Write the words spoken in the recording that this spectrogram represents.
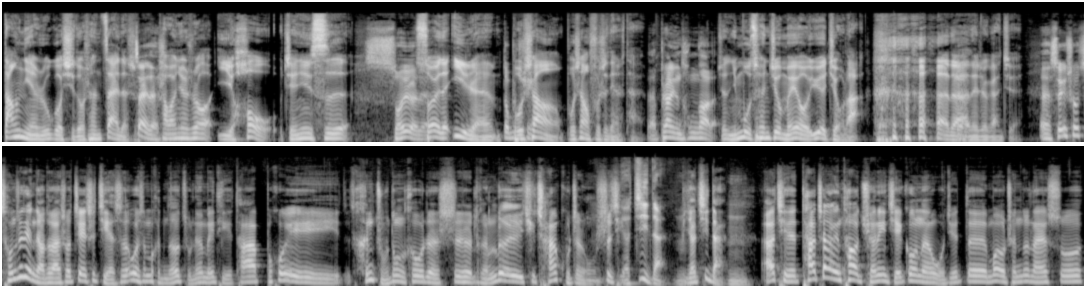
当年如果喜多生在的时候，在的时候。他完全说以后杰尼斯所有的所有的艺人都不上不上富士电视台，呃不让你通告了，就是你木村就没有月九了，对。吧对。那种感觉。呃，所以说从这点角度来说，这也是解释了为什么很多主流媒体他不会很主动或者是很乐意去掺和这种事情比较，忌惮，嗯比较忌惮，嗯。而且他这样一套权力结构呢，我觉得某种程度来说，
